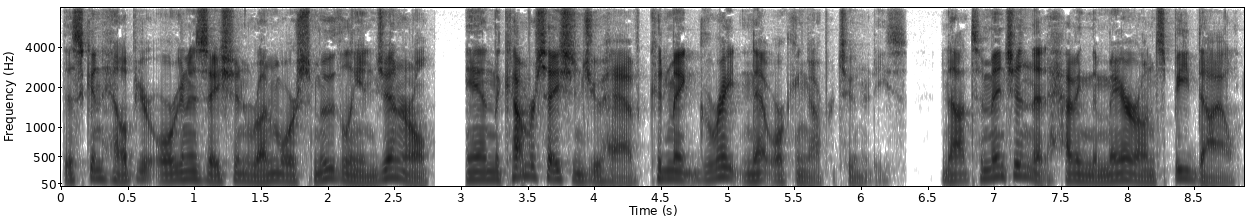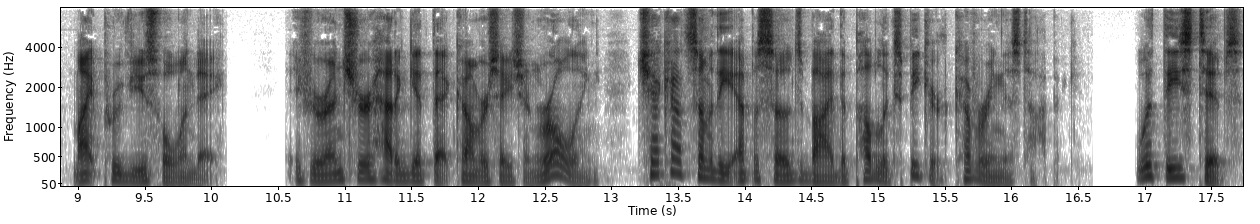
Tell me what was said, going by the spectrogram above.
This can help your organization run more smoothly in general, and the conversations you have could make great networking opportunities. Not to mention that having the mayor on speed dial might prove useful one day. If you're unsure how to get that conversation rolling, check out some of the episodes by the public speaker covering this topic. With these tips,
